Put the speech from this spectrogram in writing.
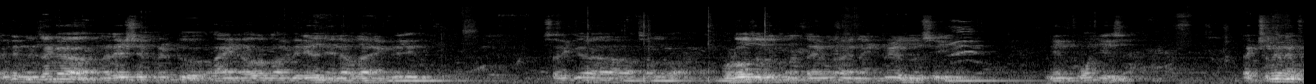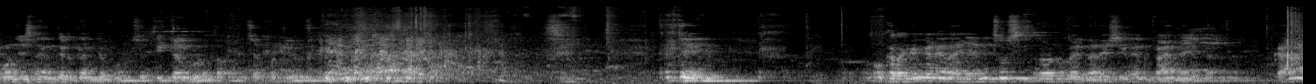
అయితే నిజంగా నరేష్ చెప్పినట్టు ఆయన ఎవరో నాకు తెలియదు నేను ఎవరో ఆయనకు తెలియదు. సరిగ్గా అసలు గొడవ జరుగుతున్న టైంలో ఆయన ఇంటర్వ్యూ చూసి నేను ఫోన్ చేశాను యాక్చువల్గా నేను ఫోన్ చేసిన ఆయన తిడతానికే ఫోన్ చేసి తిట్టాను కూడా తప్ప నేను చెప్పట్లేదు. అంటే ఒక రకంగా నేను అవన్నీ చూసిన తర్వాత నరేష్కి నేను ఫ్యాన్ అయ్యాను. కానీ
